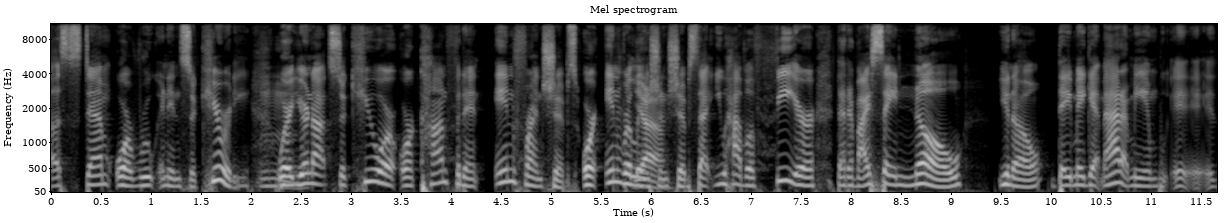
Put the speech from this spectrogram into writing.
a stem or root in insecurity where you're not secure or confident in friendships or in relationships that you have a fear that if I say no, you know, they may get mad at me and it, it,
